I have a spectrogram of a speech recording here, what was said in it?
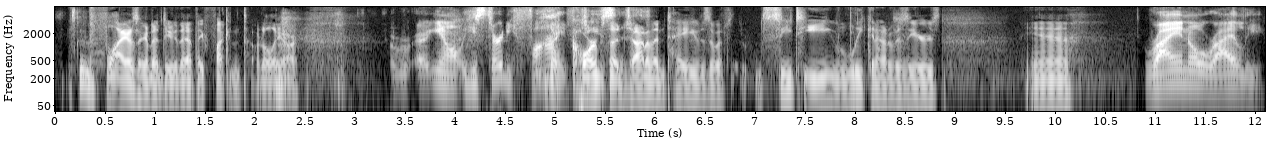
the Flyers are going to do that. They fucking totally are. You know, he's 35. the corpse of Jonathan Toews with CTE leaking out of his ears. Yeah. Ryan O'Reilly.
